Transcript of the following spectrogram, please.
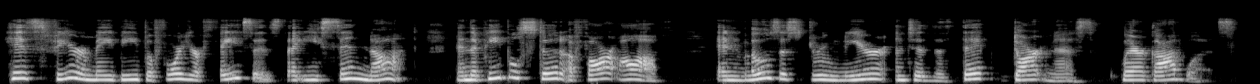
his fear may be before your faces, that ye sin not. And the people stood afar off, and Moses drew near unto the thick darkness where God was.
